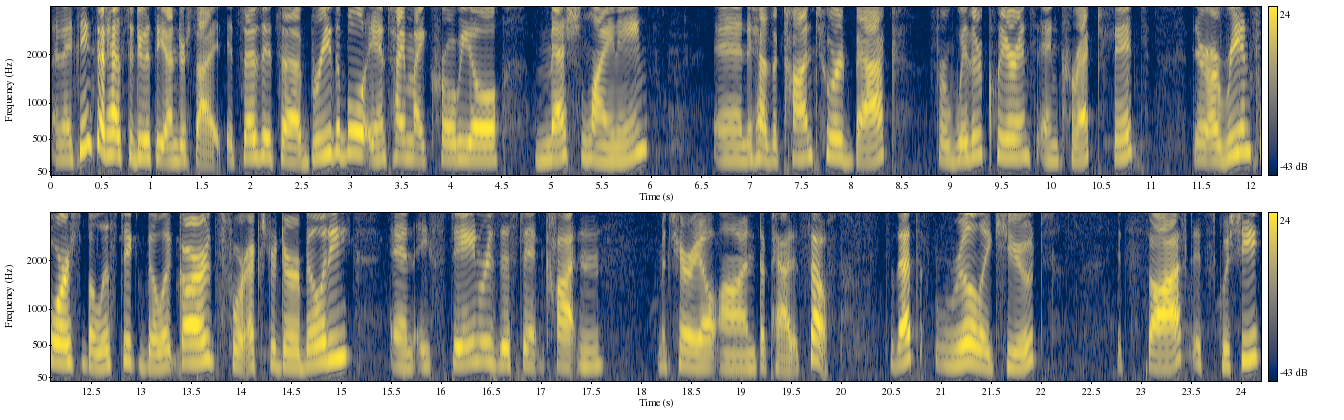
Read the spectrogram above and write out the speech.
And I think that has to do with the underside. It says it's a breathable antimicrobial mesh lining and it has a contoured back for wither clearance and correct fit. There are reinforced ballistic billet guards for extra durability and a stain resistant cotton material on the pad itself. So that's really cute. It's soft, it's squishy.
